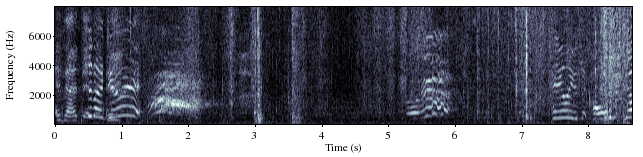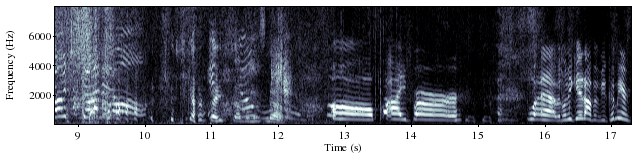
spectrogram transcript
And that's Should I do ah! it? Hayley, is it cold? No, it's not at all. She got her face shoved in the snow. Oh, Piper. What happened? Let me get it off of you. Come here.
